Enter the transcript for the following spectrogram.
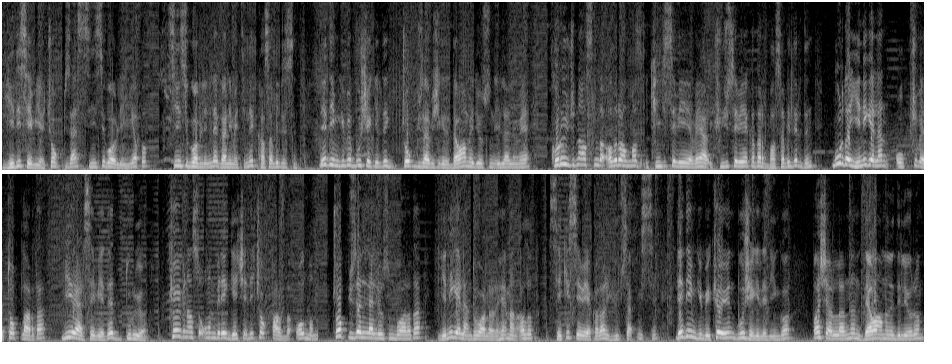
7 seviye çok güzel Sinsi Goblin yapıp Sinsi Goblin ile ganimetini kasabilirsin. Dediğim gibi bu şekilde çok güzel bir şekilde devam ediyorsun ilerlemeye. Koruyucunu aslında alır almaz ikinci seviyeye veya üçüncü seviyeye kadar basabilirdin. Burada yeni gelen okçu ve toplarda birer seviyede duruyor. Köy binası 11'e geçeli çok fazla olmamış. Çok güzel ilerliyorsun bu arada. Yeni gelen duvarları hemen alıp 8 seviyeye kadar yükseltmişsin. Dediğim gibi köyün bu şekilde Dingo. Başarılarının devamını diliyorum.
